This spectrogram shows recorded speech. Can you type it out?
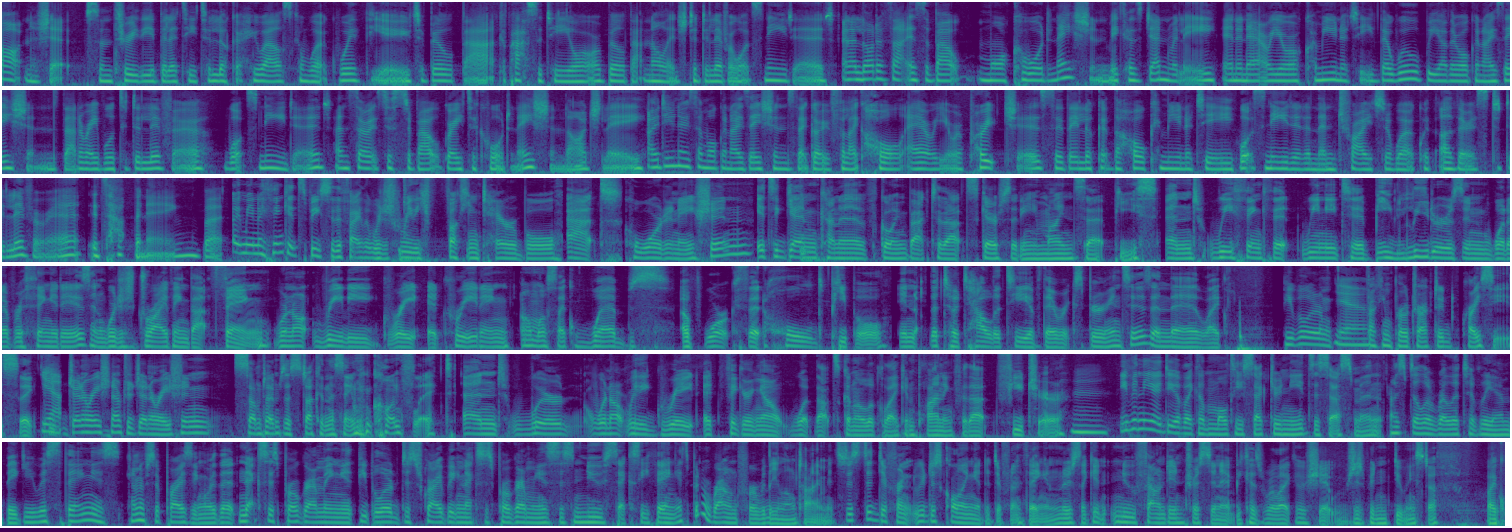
partnerships and through the ability to look at who else can work with you to build that capacity or, or build that knowledge to deliver what's needed. And a lot of that is about more coordination because generally in an area or community, there will be other organizations that are able to deliver what's needed. And so it's just about greater coordination largely. I do know some organizations that go for like whole area approaches. So they look at the whole community, what's needed, and then try to work with others to deliver it. It's happening, but I mean, I think it speaks to the fact that we're just really fucking terrible at coordination. It's again kind of going back to that scarcity mindset piece. And we think that we need to be leaders in whatever thing it is, and we're just driving that thing. We're not really great at creating almost like webs of work that hold people in the totality of their experiences and they're like people are in Yeah. fucking protracted crises like Yeah. generation after generation sometimes are stuck in the same conflict and we're we're not really great at figuring out what that's going to look like and planning for that future. Hmm. Even the idea of like a multi-sector needs assessment is still a relatively ambiguous thing. Is kind of surprising where that nexus programming people are describing nexus programming as this new sexy thing. It's been around for a really long time. It's just a different we're just calling it a different thing and there's like a newfound interest in it because we're like oh shit we've just been doing stuff like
